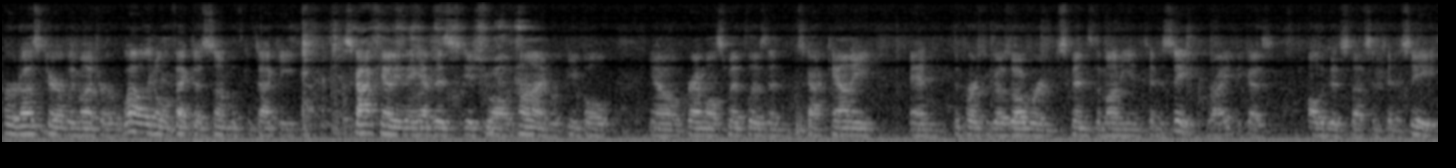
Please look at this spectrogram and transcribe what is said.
hurt us terribly much, or well, it'll affect us some with Kentucky. Scott County, they have this issue all the time where people, you know, Grandma Smith lives in Scott County, and the person goes over and spends the money in Tennessee, right? Because all the good stuff's in Tennessee,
